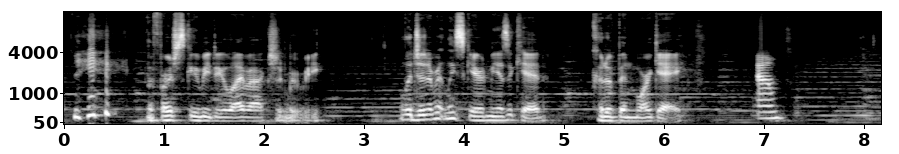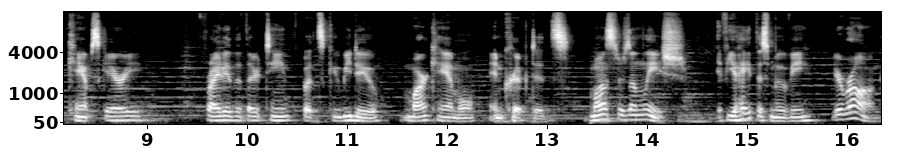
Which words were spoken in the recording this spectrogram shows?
the first Scooby Doo live action movie. Legitimately scared me as a kid. Could have been more gay. Um, Camp Scary, Friday the 13th, but Scooby Doo, Mark Hamill, and Cryptids. Monsters Unleash. If you hate this movie, you're wrong.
